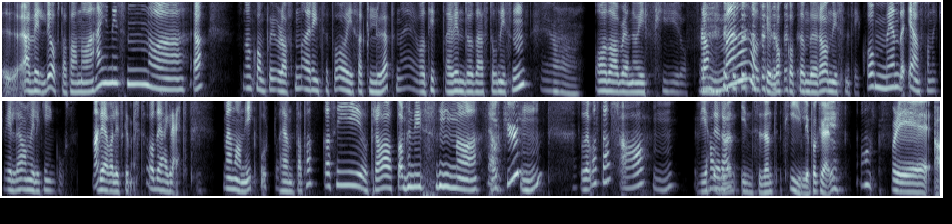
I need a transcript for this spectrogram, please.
eh, er veldig opptatt av noe 'hei, nissen', og ja. Så når han kom på julaften, da ringte det på, og Isak løp ned og titta i vinduet, og der sto nissen. Ja. Og da ble han jo i fyr og flamme og skulle lokke opp den døra, og nissen fikk komme inn. Det eneste han ikke ville, han ville ikke gi en kos. Det var litt skummelt, og det er greit. Men han gikk bort og henta pakka si og prata med nissen og Så ja. kult. Mm. Så det var stas. Ja. Mm. Vi hadde jo en incident tidlig på kvelden. Oh. Fordi ja,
